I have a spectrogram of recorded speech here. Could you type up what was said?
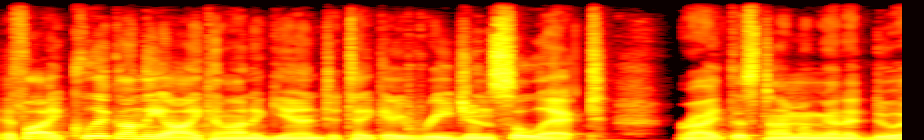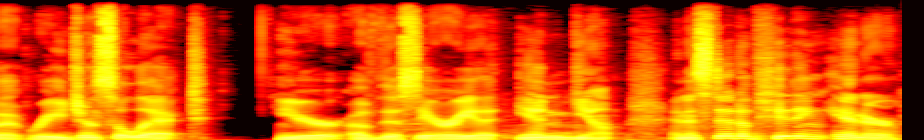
If I click on the icon again to take a region select, right, this time I'm going to do a region select here of this area in GIMP. And instead of hitting enter,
